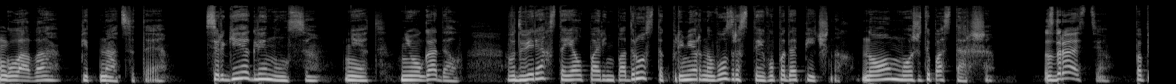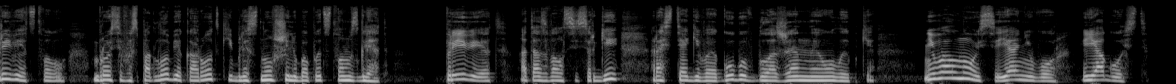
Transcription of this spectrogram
Глава 15. Сергей оглянулся. Нет, не угадал. В дверях стоял парень-подросток примерно возраста его подопечных, но, может, и постарше. «Здрасте!» — поприветствовал, бросив из-под лобья короткий, блеснувший любопытством взгляд. «Привет!» — отозвался Сергей, растягивая губы в блаженные улыбки. «Не волнуйся, я не вор, я гость.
